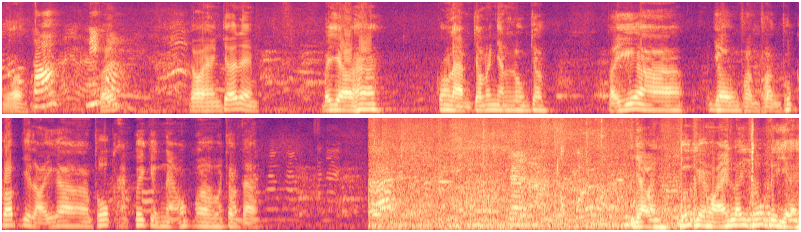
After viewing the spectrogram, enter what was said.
Rồi. Đó nếu mà rồi hạn chế đi em. Bây giờ ha con làm cho nó nhanh luôn cho. Tẩy à, dồn phần phần thuốc khớp với lại ờ, thuốc hạt quý chân não mà cho người ta rồi, bước ra ngoài lấy thuốc đi về.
